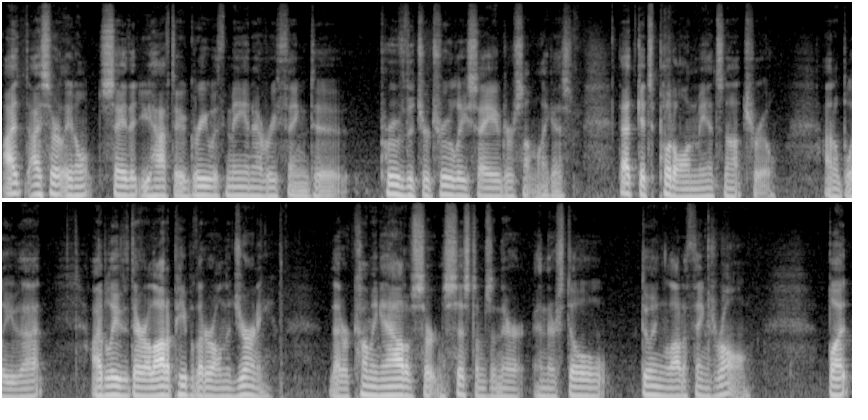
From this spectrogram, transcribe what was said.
I, I certainly don't say that you have to agree with me and everything to prove that you're truly saved or something like this. That gets put on me. It's not true. I don't believe that. I believe that there are a lot of people that are on the journey that are coming out of certain systems and they're and they're still doing a lot of things wrong. But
